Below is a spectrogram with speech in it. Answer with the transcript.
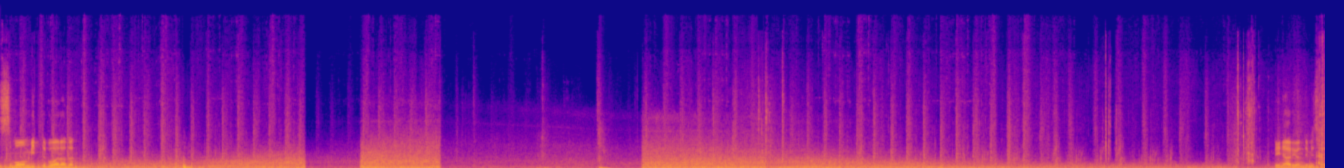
Smoke'um bitti bu arada. Beni arıyorsun değil mi sen?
